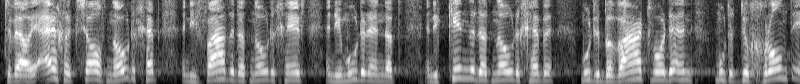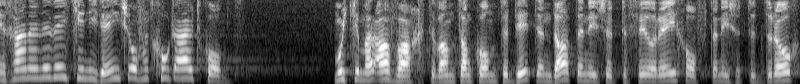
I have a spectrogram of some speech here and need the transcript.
Terwijl je eigenlijk zelf nodig hebt en die vader dat nodig heeft en die moeder en, dat, en die kinderen dat nodig hebben, moet het bewaard worden en moet het de grond ingaan en dan weet je niet eens of het goed uitkomt. Moet je maar afwachten, want dan komt er dit en dat en is er te veel regen of dan is het te droog.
